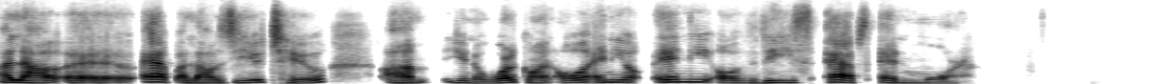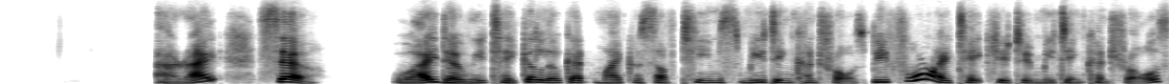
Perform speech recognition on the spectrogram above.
allow uh, app allows you to, um, you know, work on all any any of these apps and more. All right, so why don't we take a look at Microsoft Teams meeting controls? Before I take you to meeting controls,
